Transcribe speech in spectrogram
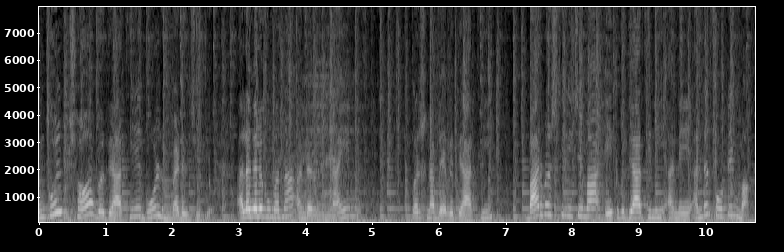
એમ કુલ છ વિદ્યાર્થીએ ગોલ્ડ મેડલ જીત્યો. અલગ અલગ ઉંમરના અંડર નાઇન વર્ષના બે વિદ્યાર્થી, બાર વર્ષથી નીચેમાં એક વિદ્યાર્થીની અને અંડર ફોર્ટીનમાં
